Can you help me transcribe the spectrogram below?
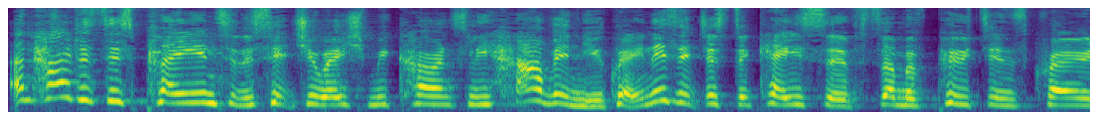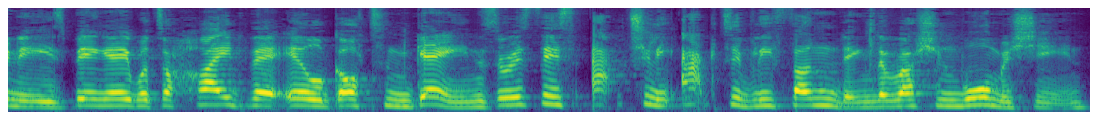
And how does this play into the situation we currently have in Ukraine? Is it just a case of some of Putin's cronies being able to hide their ill gotten gains, or is this actually actively funding the Russian war machine?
